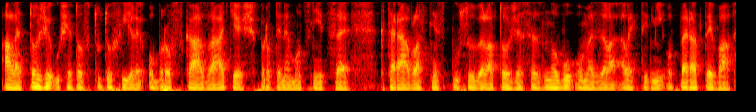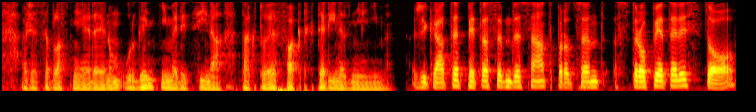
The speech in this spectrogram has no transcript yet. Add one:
ale to, že už je to v tuto chvíli obrovská zátěž pro ty nemocnice, která vlastně způsobila to, že se znovu omezila elektivní operativa a že se vlastně jede jenom urgentní medicína, tak to je fakt, který nezměníme. Říkáte 75%, strop je tedy 100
